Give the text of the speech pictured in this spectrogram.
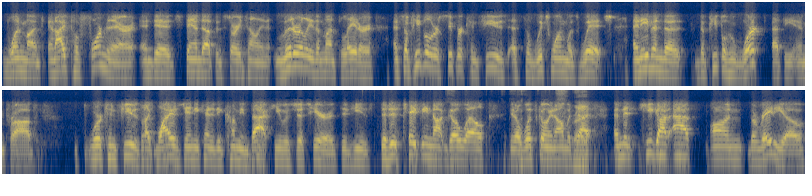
one month, and I performed there and did stand up and storytelling literally the month later. And so people were super confused as to which one was which, and even the the people who worked at the Improv were confused. Like, why is Jamie Kennedy coming back? He was just here. Did he did his taping not go well? You know, what's going on with right. that? And then he got asked on the radio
